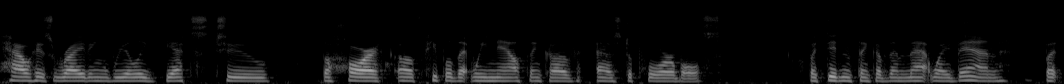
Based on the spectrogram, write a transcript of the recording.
how his writing really gets to the heart of people that we now think of as deplorables, but didn't think of them that way then but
